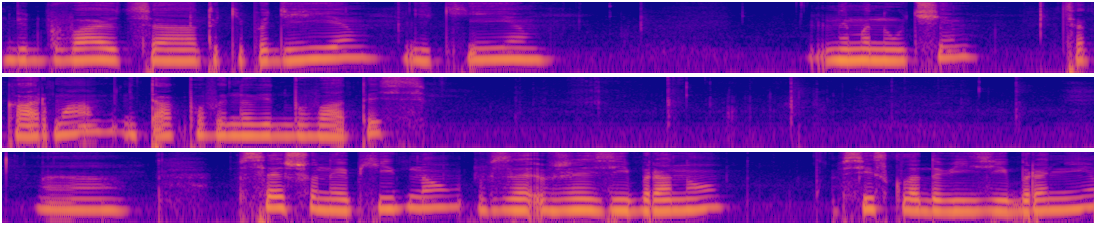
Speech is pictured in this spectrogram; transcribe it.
відбуваються такі події, які неминучі. Це карма, і так повинно відбуватись. Е, Все, що необхідно, вже, зібрано. Всі складові зібрані.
